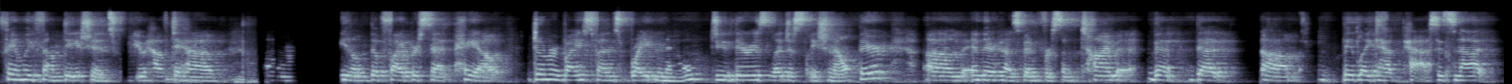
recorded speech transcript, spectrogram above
family foundations, you have to have, um, you know, the five percent payout. Donor advised funds right now, do there is legislation out there, um, and there has been for some time that that um, they'd like to have passed. It's not.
